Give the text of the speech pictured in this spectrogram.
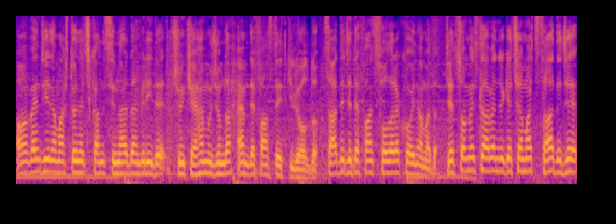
Ama bence yine maçta öne çıkan isimlerden biriydi. Çünkü hem hücumda hem defansta etkili oldu. Sadece defansif olarak oynamadı. Jetson mesela bence geçen maç sadece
